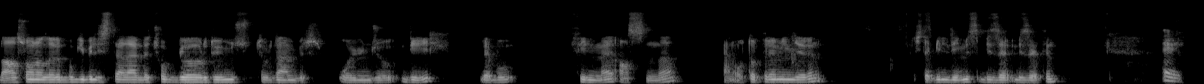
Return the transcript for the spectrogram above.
daha sonraları bu gibi listelerde çok gördüğümüz türden bir oyuncu değil ve bu filme aslında yani Otto Preminger'in işte bildiğimiz Bize, Bizet'in evet.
